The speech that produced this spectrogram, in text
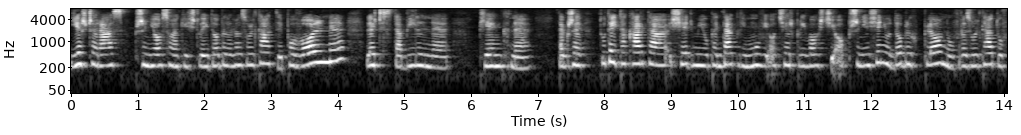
jeszcze raz przyniosą jakieś tutaj dobre rezultaty. Powolne, lecz stabilne, piękne. Także tutaj ta karta siedmiu pentakli mówi o cierpliwości, o przyniesieniu dobrych plonów, rezultatów.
